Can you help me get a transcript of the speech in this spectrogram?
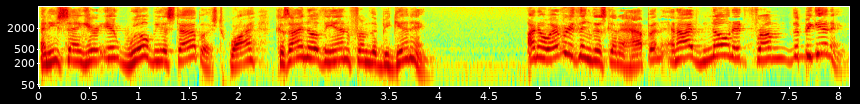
And he's saying here, it will be established. Why? Because I know the end from the beginning. I know everything that's going to happen, and I've known it from the beginning.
